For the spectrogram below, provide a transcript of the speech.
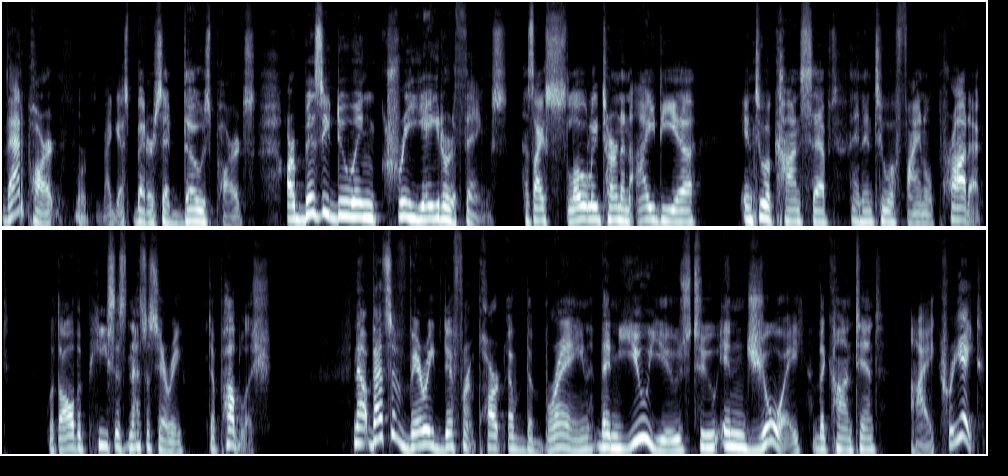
That part, or I guess better said, those parts, are busy doing creator things as I slowly turn an idea into a concept and into a final product with all the pieces necessary to publish. Now, that's a very different part of the brain than you use to enjoy the content I create.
